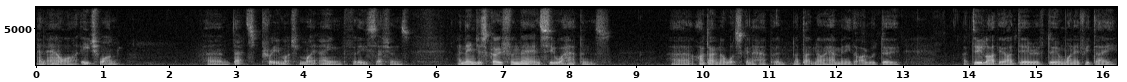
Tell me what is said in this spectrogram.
an hour each one. And that's pretty much my aim for these sessions. And then just go from there and see what happens. Uh, I don't know what's going to happen. I don't know how many that I will do. I do like the idea of doing one every day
